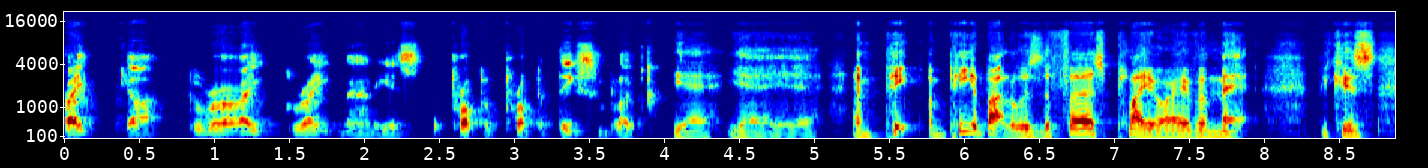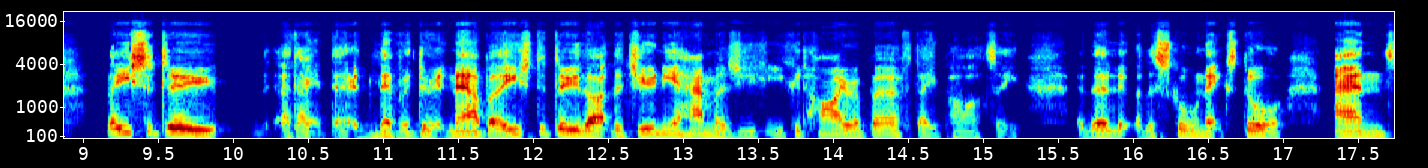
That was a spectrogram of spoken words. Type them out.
Great guy, great, great man. He is a proper, proper decent bloke. Yeah, yeah, yeah. And, Pete, and Peter Butler was the first player I ever met because they used to do. I don't they'd never do it now, but they used to do like the junior hammers. You you could hire a birthday party at the at the school next door, and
